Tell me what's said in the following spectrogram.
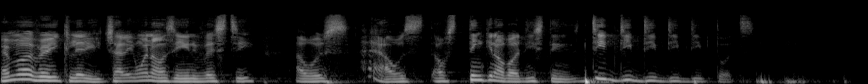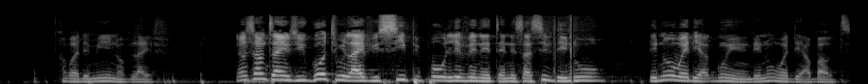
I remember very clearly, Charlie, when I was in university, I was I was I was thinking about these things. Deep, deep, deep, deep, deep thoughts. About the meaning of life. You know, sometimes you go through life, you see people living it, and it's as if they know they know where they are going, they know what they're about.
